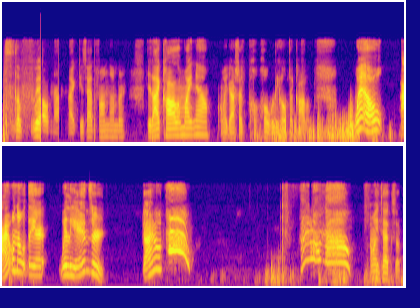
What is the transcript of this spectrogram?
That's the phone number. Like, is that the phone number? Did I call him right now? Oh my gosh, I ho really hope I call him. Well, I don't know if they really answered. I don't know. I don't know. I'm gonna text him.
